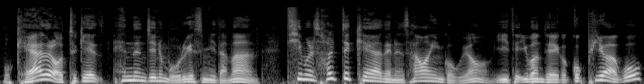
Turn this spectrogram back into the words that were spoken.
뭐 계약을 어떻게 했는지는 모르겠습니다만 팀을 설득해야 되는 상황인 거고요. 이 이번 대회가 꼭 필요하고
